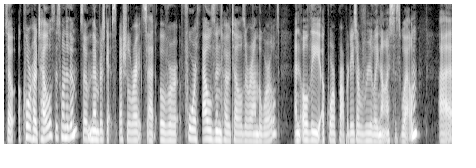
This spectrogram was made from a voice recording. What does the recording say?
So, Accor Hotels is one of them. So, members get special rates at over 4,000 hotels around the world, and all the Accor properties are really nice as well. Uh,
